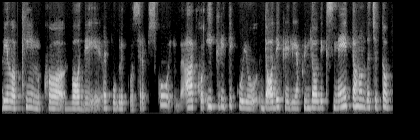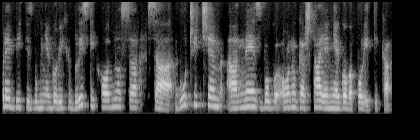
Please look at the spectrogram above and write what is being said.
bilo kim ko vodi Republiku Srpsku. Ako i kritikuju Dodika ili ako im Dodik smeta, onda će to pre biti zbog njegovih bliskih odnosa sa Vučićem, a ne zbog onoga šta je njegova politika.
